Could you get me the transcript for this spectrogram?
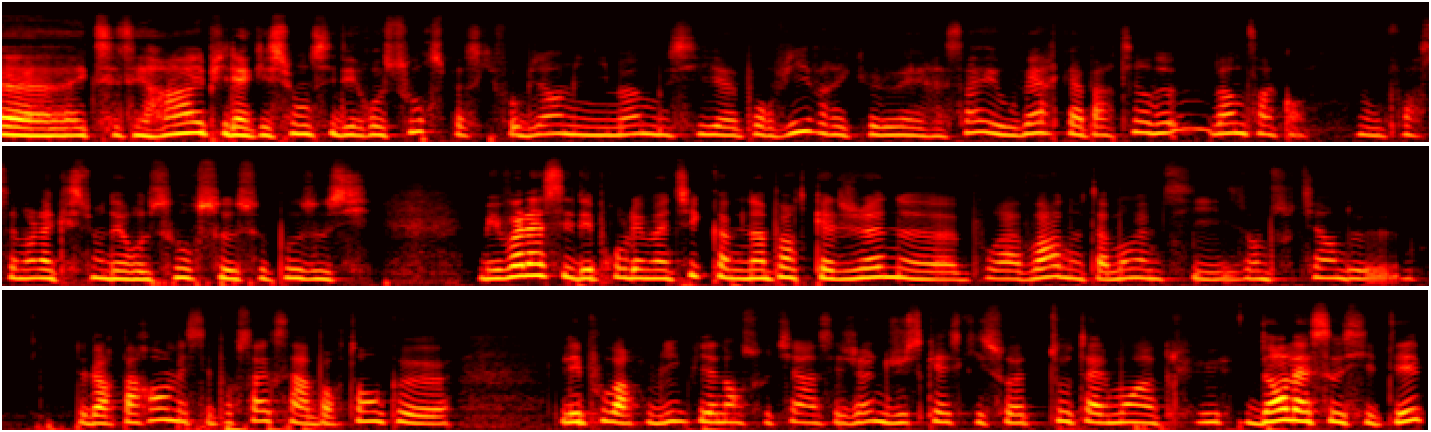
Euh, etc. Et puis la question aussi des ressources, parce qu'il faut bien un minimum aussi euh, pour vivre et que le RSA est ouvert qu'à partir de 25 ans. Donc forcément la question des ressources se pose aussi. Mais voilà, c'est des problématiques comme n'importe quel jeune euh, pourrait avoir, notamment même s'ils ont le soutien de, de leurs parents. Mais c'est pour ça que c'est important que les pouvoirs publics viennent en soutien à ces jeunes jusqu'à ce qu'ils soient totalement inclus dans la société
